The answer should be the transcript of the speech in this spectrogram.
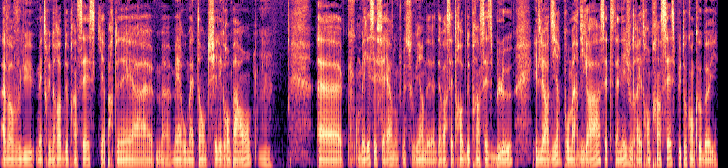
avoir voulu mettre une robe de princesse qui appartenait à ma mère ou ma tante chez les grands-parents. Hmm. Euh, on m'ait laissé faire, donc je me souviens d'avoir cette robe de princesse bleue et de leur dire pour Mardi Gras cette année, je voudrais être en princesse plutôt qu'en cow-boy.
